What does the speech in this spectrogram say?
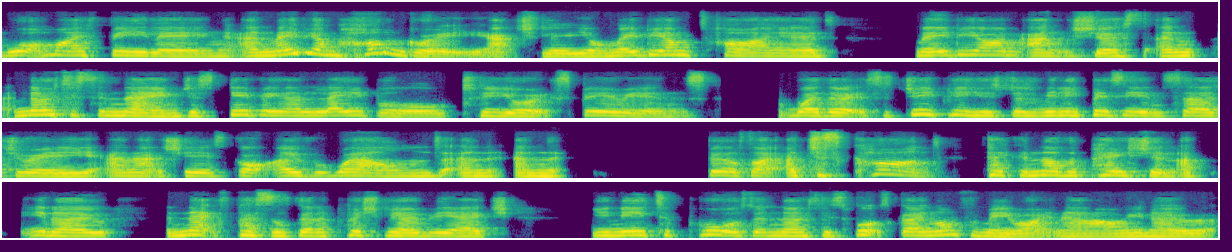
what am I feeling? And maybe I'm hungry actually, or maybe I'm tired, maybe I'm anxious. And notice a name, just giving a label to your experience, whether it's a GP who's just really busy in surgery and actually has got overwhelmed and, and feels like I just can't take another patient. I, you know, the next person's going to push me over the edge. You need to pause and notice what's going on for me right now. You know,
